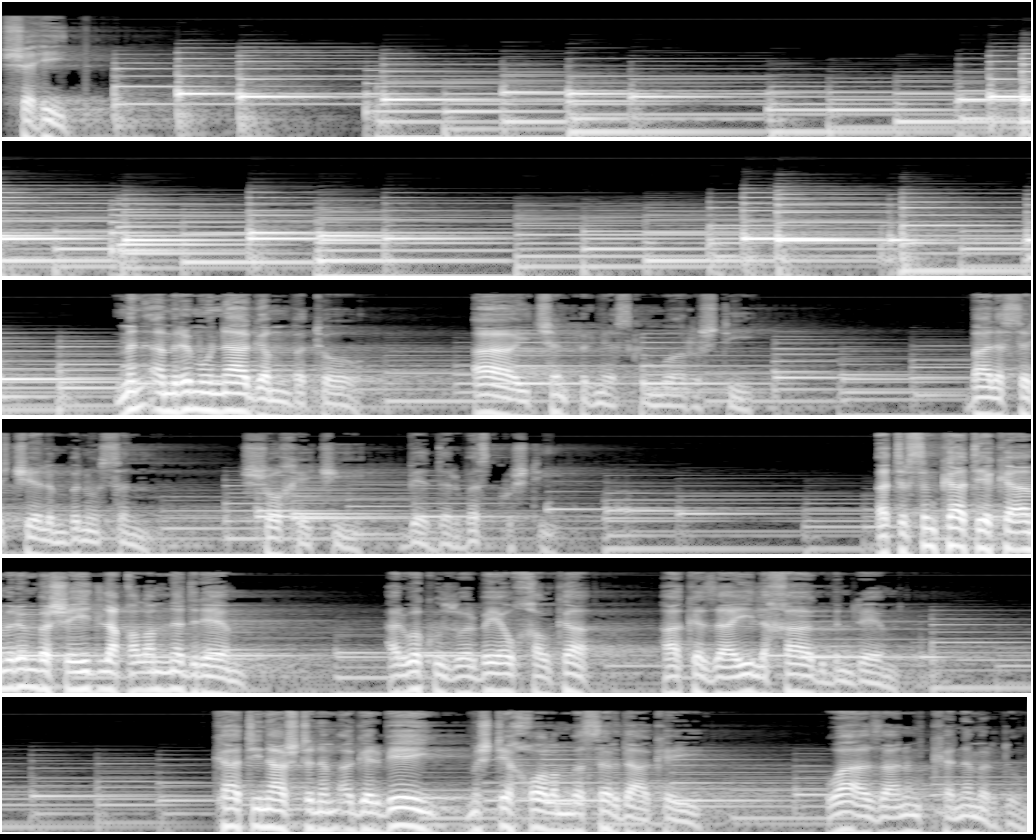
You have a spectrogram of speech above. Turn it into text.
شەهید. من ئەمرم و ناگەم بە تۆ ئای چەند فرمێسکم بۆ ڕشتی با لەسەر کێلم بنووسن شۆخێکی بێ دەربەست کوشتی. ئەترسم کاتێک کە ئەمرم بە شەید لە قەڵەم نەدرێم هەروەکو زۆربەی ئەو خەڵکە هاکەزایی لە خاک بنرێم کاتی ناشتنم ئەگەر بێی مشتێ خۆڵم بەسەرداکەی وا ئەزانم کە نەمردوم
